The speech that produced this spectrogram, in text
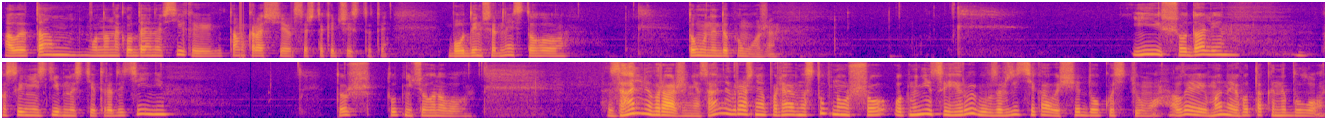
але там вона накладає на всіх, і там краще все ж таки чистити. Бо один чернець того тому не допоможе. І що далі? Пасивні здібності традиційні. Тож тут нічого нового. Загальне враження. Загальне враження полягає в наступному, що от мені цей герой був завжди цікавий ще до костюму, але в мене його так і не було.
